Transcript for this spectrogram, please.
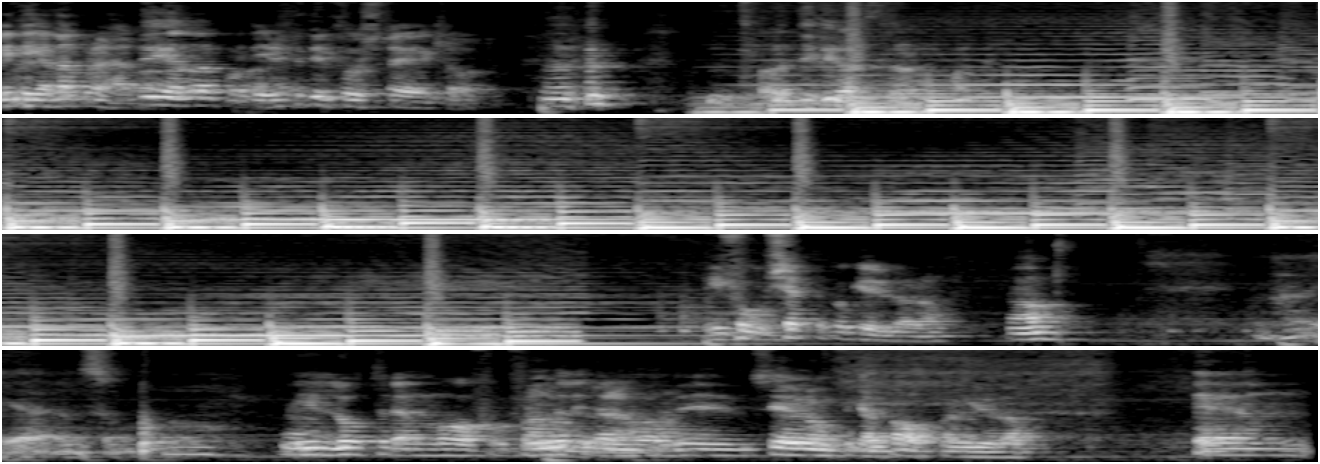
Vi delar på det här? Delar på det. Det är det första jag är klart. Ta det dyraste då. Fortsätter på gula då. Ja. Den här jäveln som... Vi låter den vara fortfarande Låt lite den vara. Vi ser hur långt vi kan ta på den gula. Ehm,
